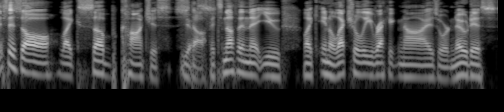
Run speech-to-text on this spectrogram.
this is all like subconscious Yes. stuff. It's nothing that you like intellectually recognize or notice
